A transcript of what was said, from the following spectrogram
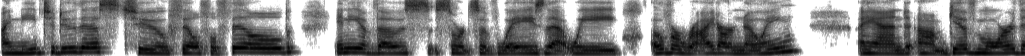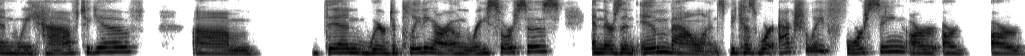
i need to do this to feel fulfilled any of those sorts of ways that we override our knowing and um, give more than we have to give um, then we're depleting our own resources and there's an imbalance because we're actually forcing our our our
